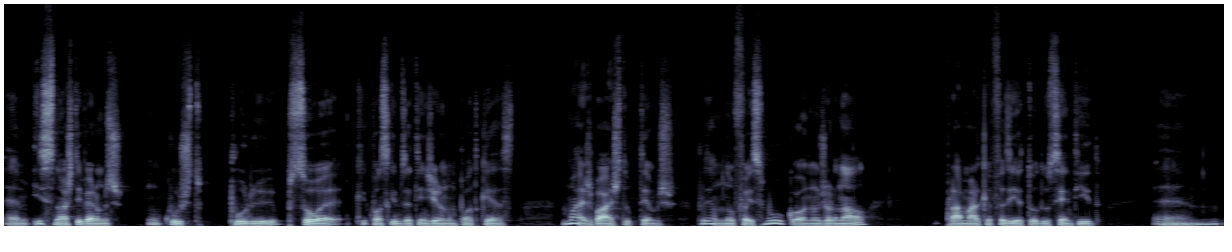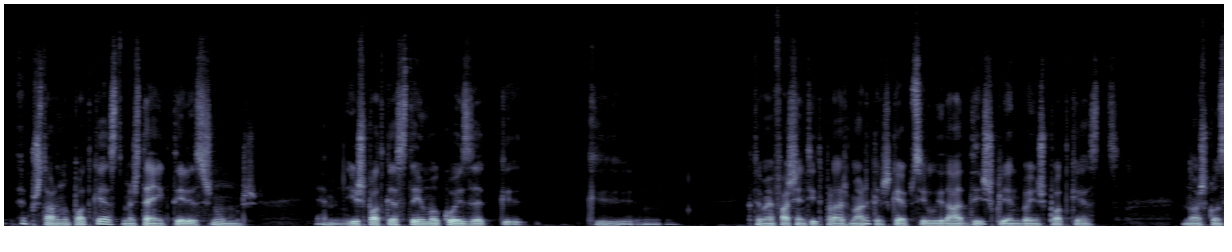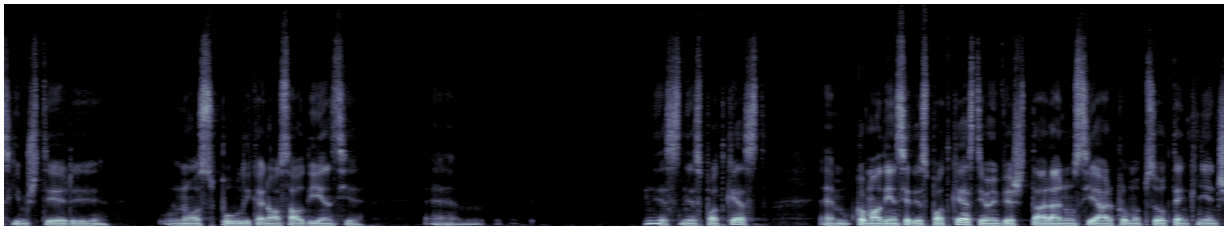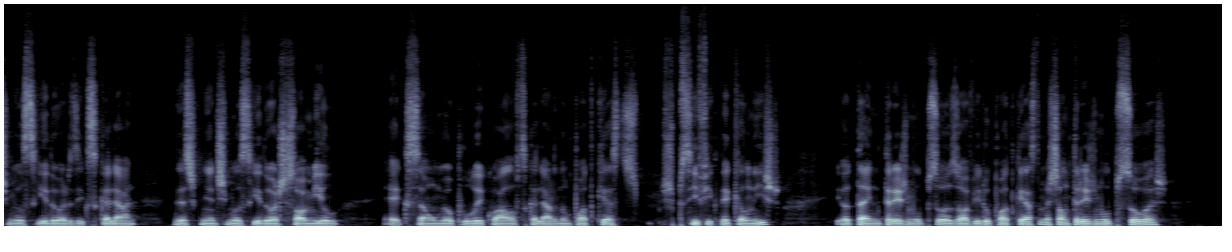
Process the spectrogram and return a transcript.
Um, e se nós tivermos um custo por pessoa que conseguimos atingir num podcast mais baixo do que temos, por exemplo, no Facebook ou no jornal, para a marca fazia todo o sentido um, apostar no podcast, mas tem que ter esses números. Um, e os podcasts têm uma coisa que, que, que, também faz sentido para as marcas, que é a possibilidade de, escolhendo bem os podcasts, nós conseguimos ter uh, o nosso público, a nossa audiência um, nesse, nesse podcast como audiência desse podcast, eu em vez de estar a anunciar para uma pessoa que tem 500 mil seguidores e que se calhar desses 500 mil seguidores só mil é que são o meu público-alvo, se calhar num podcast específico daquele nicho, eu tenho 3 mil pessoas a ouvir o podcast, mas são 3 mil pessoas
